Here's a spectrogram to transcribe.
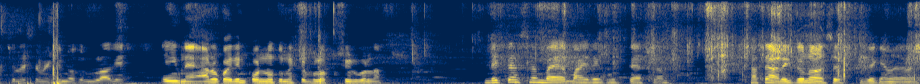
আবার চলে আসলাম একটি নতুন ব্লগে। এই মানে আরও কয়দিন পর নতুন একটা ব্লগ শুরু করলাম। দেখতে আসলাম বাইরে ঘুরতে আসলাম। সাথে আরেকজনও আছে যে ক্যামেরাম্যান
